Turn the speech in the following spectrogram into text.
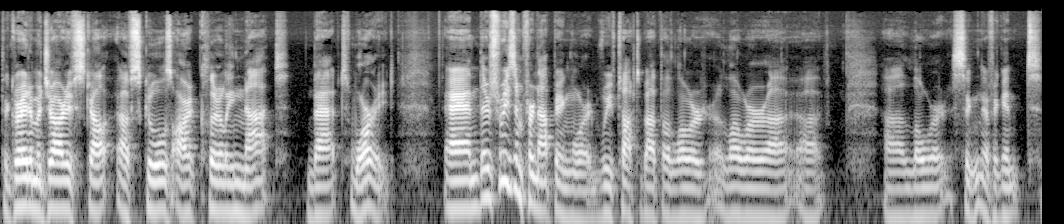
the greater majority of, of schools are clearly not that worried. And there's reason for not being worried. We've talked about the lower, lower, uh, uh, uh lower significant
